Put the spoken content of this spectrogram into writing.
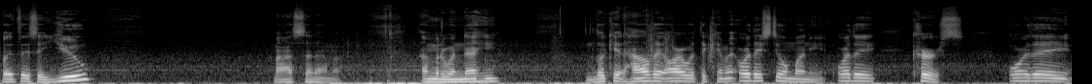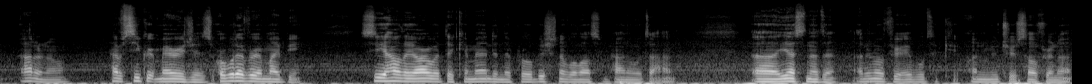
But if they say, you, ma'asalama. Amr wa nahi. Look at how they are with the command, or they steal money, or they curse, or they, I don't know, have secret marriages, or whatever it might be. See how they are with the command and the prohibition of Allah subhanahu wa ta'ala. Uh, yes, Nada. I don't know if you're able to unmute yourself or not.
